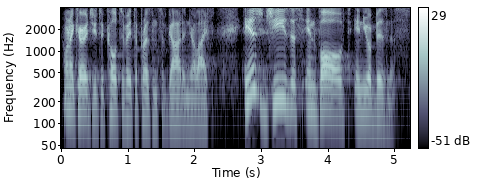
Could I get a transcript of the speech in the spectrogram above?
I want to encourage you to cultivate the presence of God in your life. Is Jesus involved in your business?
